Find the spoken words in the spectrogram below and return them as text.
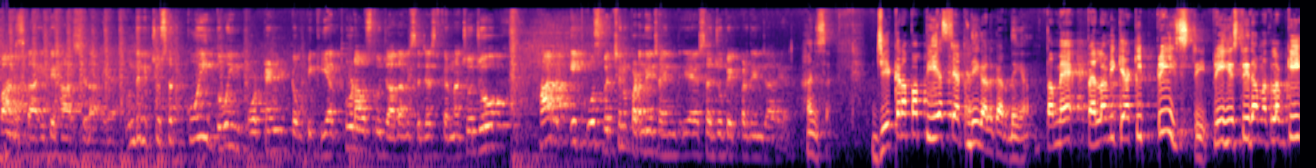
ਭਾਰਤ ਦਾ ਇਤਿਹਾਸ ਜਿਹੜਾ ਹੈ ਉਹਦੇ ਵਿੱਚੋਂ ਸਰ ਕੋਈ ਦੋ ਇੰਪੋਰਟੈਂਟ ਟੌਪਿਕ ਜਾਂ ਥੋੜਾ ਉਸ ਤੋਂ ਜ਼ਿਆਦਾ ਵੀ ਸੁਜੈਸਟ ਕਰਨਾ ਚਾਹੋ, ਜੋ ਹਰ ਇੱਕ ਉਸ ਬੱਚੇ ਨੂੰ ਪੜ੍ਹਨੇ ਚਾਹੀਦੇ ਹੈ, ਸਰ, ਜੋ ਪੇਪਰ ਦੇਣ ਜਾ ਰਿਹਾ ਹਾਂਜੀ, ਸਰ। ਜੇਕਰ ਆਪਾਂ ਪੀਐਸ ਟੈਟ ਦੀ ਗੱਲ ਕਰਦੇ ਹਾਂ, ਤਾਂ ਮੈਂ ਪਹਿਲਾਂ ਵੀ ਕਿਹਾ ਕਿ ਪ੍ਰੀ ਹਿਸਟਰੀ ਪ੍ਰੀ ਹਿਸਟਰੀ ਦਾ ਮਤਲਬ ਕਿ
